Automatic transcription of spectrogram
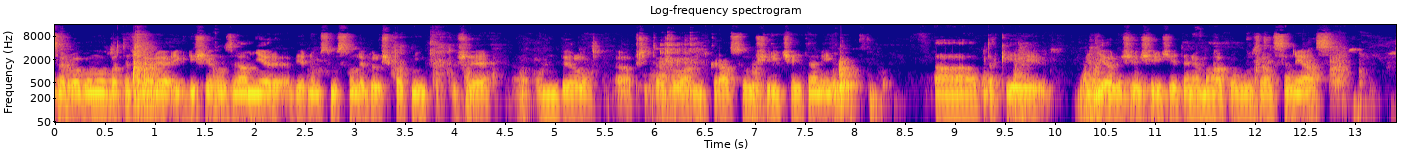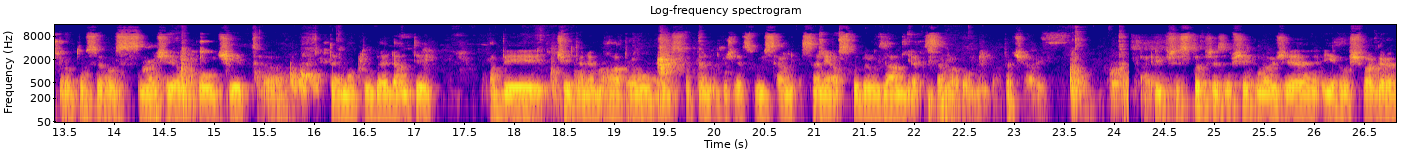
Sarvabhauma Bhattacharya, i když jeho záměr v jednom smyslu nebyl špatný, protože on byl přitahován krásou Shri Chaitany a taky viděl, že Shri Chaitanya Mahaprabhu vzal sanias, proto se ho snažil poučit v tématu Vedanty, aby Chaitanya Mahaprabhu byl schopen udržet svůj sanias. To byl záměr Sarvabhaumi Bhattacharya. A i přesto přeze všechno, že jeho švagr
